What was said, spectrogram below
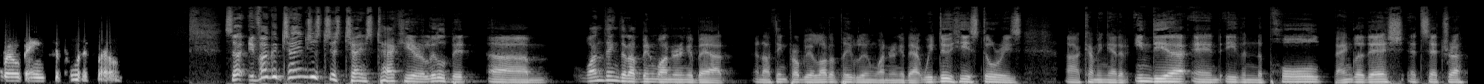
well-being support as well. So if I could change just just change tack here a little bit, um, one thing that I've been wondering about, and I think probably a lot of people have been wondering about, we do hear stories uh, coming out of India and even Nepal, Bangladesh, etc.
